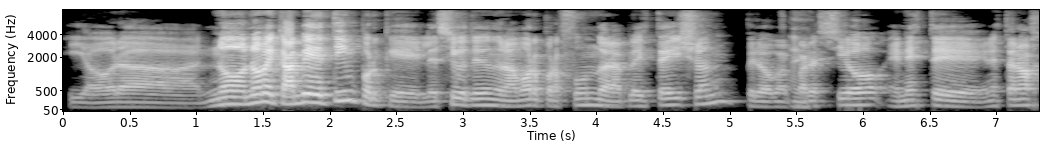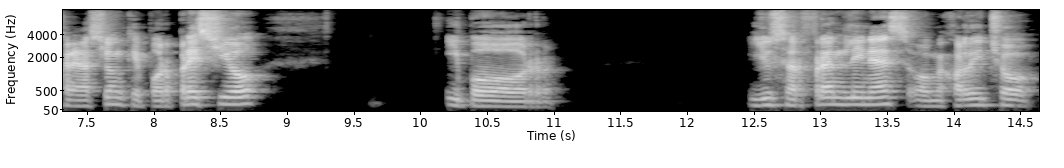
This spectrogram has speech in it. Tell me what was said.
Y ahora. No, no me cambié de team porque le sigo teniendo un amor profundo a la PlayStation. Pero me Sí. pareció en, este, en esta nueva generación que por precio y por user friendliness, o mejor dicho,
